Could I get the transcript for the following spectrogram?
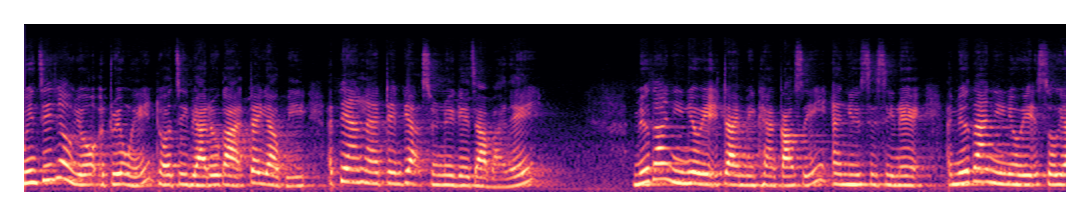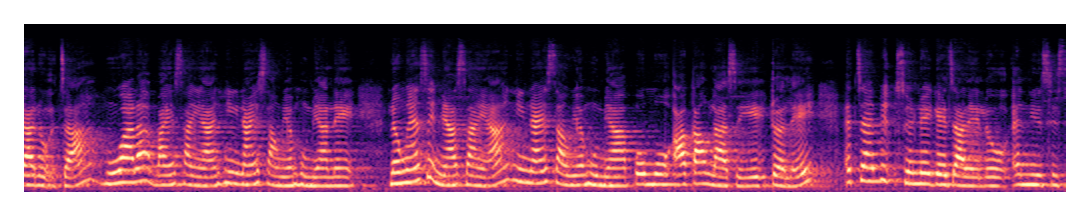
ဝန်ကြီးချုပ်ရုံးအတွင်းဝင်ဒေါ်ကြည်ပြာတို့ကတက်ရောက်ပြီးအပြန်အလှန်တင်ပြဆွေးနွေးခဲ့ကြပါတယ်။မြို့သားညီညွတ်ရေးအတိုင်းအမြခံကောင်စီ NUCC နဲ့အမျိုးသားညီညွတ်ရေးအစိုးရတို့အကြားမူဝါဒပိုင်းဆိုင်ရာညှိနှိုင်းဆောင်ရွက်မှုများနဲ့လုပ်ငန်းစဉ်များဆိုင်ရာညှိနှိုင်းဆောင်ရွက်မှုများပုံမအားကောင်းလာစေရေးအတွက်လည်းအကြံပြုဆွေးနွေးခဲ့ကြတယ်လို့ NUCC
